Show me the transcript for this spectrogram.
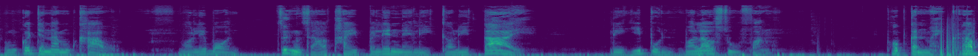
ผมก็จะนำข่าววอลเลย์บอลซึ่งสาวไทยไปเล่นในลีกเกาหลีใต้ลีกญี่ปุ่นมาเล่าสู่ฟัง พบกันใหม่ครับ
